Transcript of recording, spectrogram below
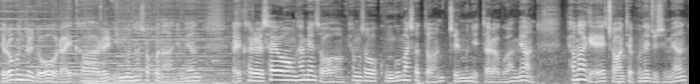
여러분들도 라이카를 입문하셨거나 아니면 라이카를 사용하면서 평소 궁금하셨던 질문이 있다라고 하면 편하게 저한테 보내주시면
